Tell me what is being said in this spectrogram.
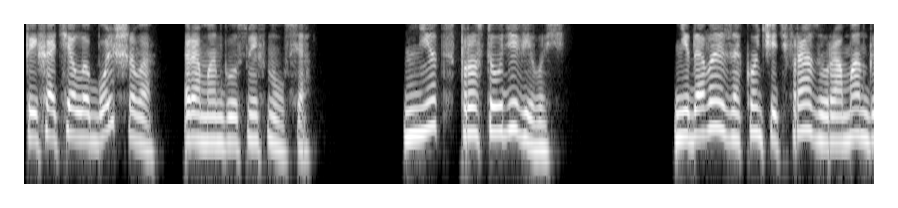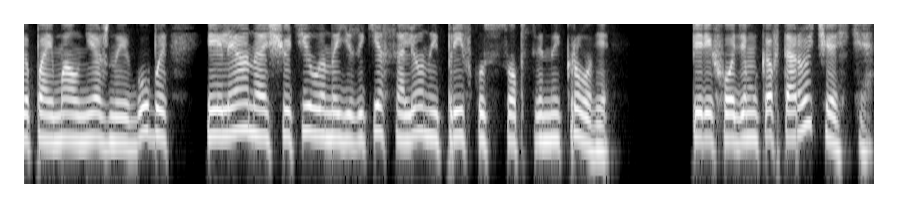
«Ты хотела большего?» — Романго усмехнулся. «Нет, просто удивилась». Не давая закончить фразу, Романго поймал нежные губы, и Ильяна ощутила на языке соленый привкус собственной крови — «Переходим ко второй части?»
